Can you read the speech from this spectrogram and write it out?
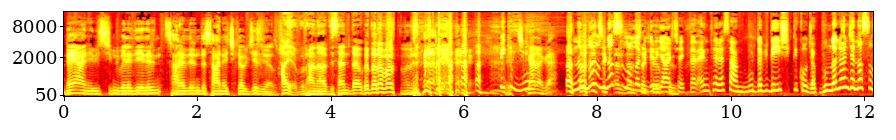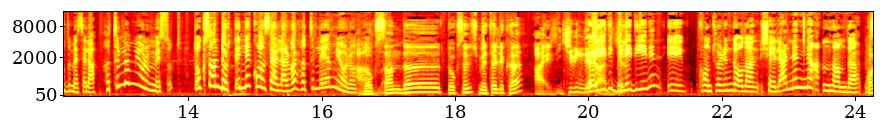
Ne yani biz şimdi belediyelerin sahnelerinde sahneye çıkabileceğiz mi yazmış. Hayır Burhan abi sen de o kadar abartma. Peki bu Çıkar aga. n- n- Çıkaracağım, nasıl şaka olabilir yapıyorum. gerçekten? Enteresan. Burada bir değişiklik olacak. Bundan önce nasıldı mesela? Hatırlamıyorum Mesut. 94'te ne konserler var hatırlayamıyorum. 94 93 Metallica Hayır 2000'de Öyle değil. Belediyenin e, kontrolünde olan şeyler ne ne anlamda o mesela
